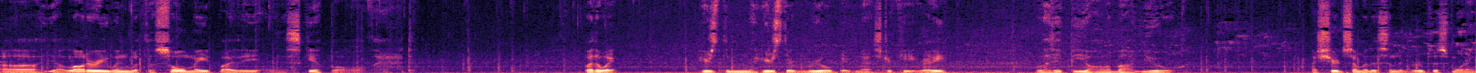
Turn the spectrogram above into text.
uh, yeah, lottery win with the soulmate by the skip all that. By the way, here's the here's the real big master key. Ready? Let it be all about you. I shared some of this in the group this morning.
